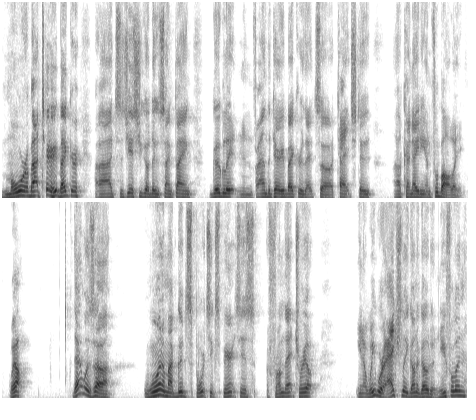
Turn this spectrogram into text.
more about Terry Baker, I'd suggest you go do the same thing. Google it and find the Terry Baker that's uh, attached to uh, Canadian Football League. Well, that was uh, one of my good sports experiences from that trip. You know, we were actually going to go to Newfoundland,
